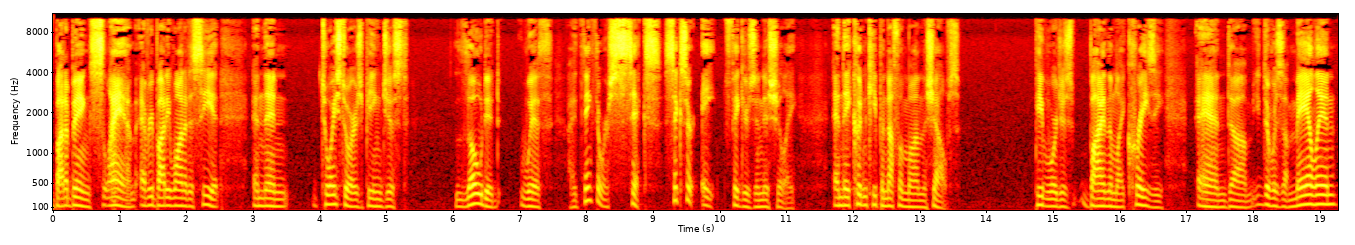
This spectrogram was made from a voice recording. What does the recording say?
bada bing, slam, everybody wanted to see it, and then toy stores being just loaded with I think there were six, six or eight figures initially, and they couldn't keep enough of them on the shelves. People were just buying them like crazy, and um, there was a mail-in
